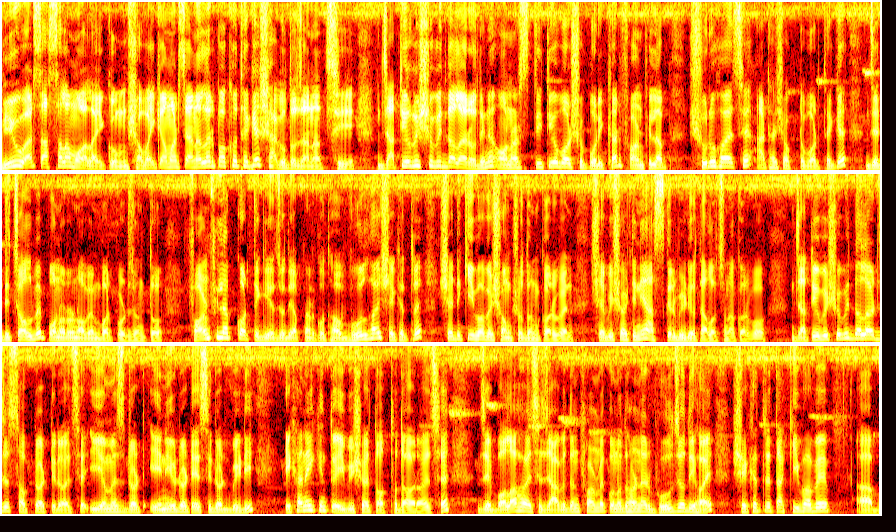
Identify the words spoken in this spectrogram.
Viewers, আসসালামু আলাইকুম। সবাইকে আমার চ্যানেলের পক্ষ থেকে স্বাগত জানাচ্ছি। জাতীয় বিশ্ববিদ্যালয়ের অধীনে অনার্স তৃতীয় বর্ষ পরীক্ষার ফর্ম ফিল শুরু হয়েছে আঠাশ অক্টোবর থেকে, যেটি চলবে পনেরো নভেম্বর পর্যন্ত। ফর্ম ফিল করতে গিয়ে যদি আপনার কোথাও ভুল হয়, সেক্ষেত্রে সেটি কীভাবে সংশোধন করবেন, সে বিষয়টি নিয়ে আজকের ভিডিওতে আলোচনা করব। জাতীয় বিশ্ববিদ্যালয়ের যে সফটওয়্যারটি রয়েছে EMS dot NU dot AC dot BD এখানেই কিন্তু এই বিষয়ে তথ্য দেওয়া রয়েছে যে বলা হয়েছে যে আবেদন ফর্মে কোনো ধরনের ভুল যদি হয়, সেক্ষেত্রে তা কীভাবে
